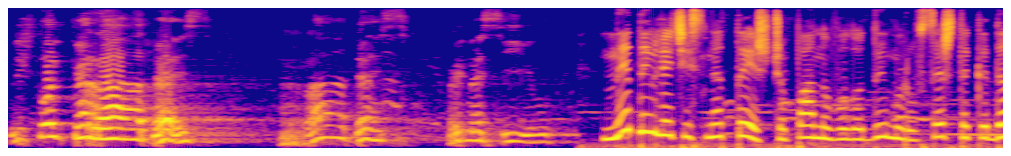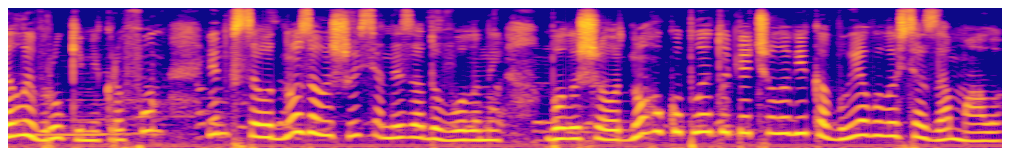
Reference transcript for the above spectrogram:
Лишь только радость, радость приносил. Не дивлячись на те, що пану Володимиру все ж таки дали в руки мікрофон, він все одно залишився незадоволений, бо лише одного куплету для чоловіка виявилося замало.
